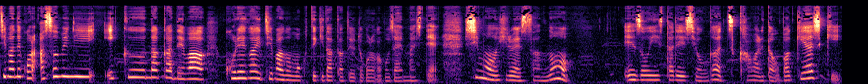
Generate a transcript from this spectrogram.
一番ねこれ遊びに行く中ではこれが一番の目的だったというところがございましてシモン・ヒロヤスさんの映像インスタレーションが使われたお化け屋敷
